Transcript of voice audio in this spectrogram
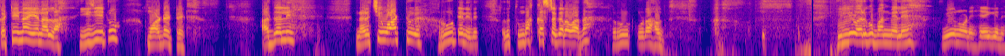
ಕಠಿಣ ಏನಲ್ಲ ಈಸಿ ಟು ಮಾಡ್ರೇಟ್ ಟ್ರೆಕ್ ಅದರಲ್ಲಿ ನಳಚಿ ವಾಟ್ ರೂಟ್ ಏನಿದೆ, ಅದು ತುಂಬ ಕಷ್ಟಕರವಾದ ರೂಟ್ ಕೂಡ ಹೌದು. ಇಲ್ಲಿವರೆಗೂ ಬಂದಮೇಲೆ ವ್ಯೂ ನೋಡಿ ಹೇಗಿದೆ.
